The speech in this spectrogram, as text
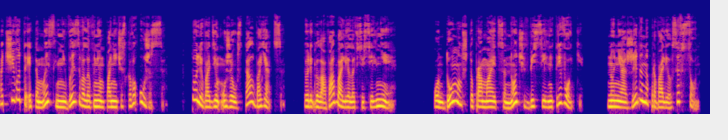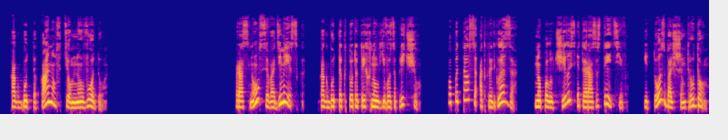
Отчего-то эта мысль не вызвала в нем панического ужаса. То ли Вадим уже устал бояться, то ли голова болела все сильнее. Он думал, что промается ночь в бессильной тревоге, но неожиданно провалился в сон, как будто канул в темную воду. Проснулся Вадим резко, как будто кто-то тряхнул его за плечо. Попытался открыть глаза, но получилось это раза с третьего, и то с большим трудом.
